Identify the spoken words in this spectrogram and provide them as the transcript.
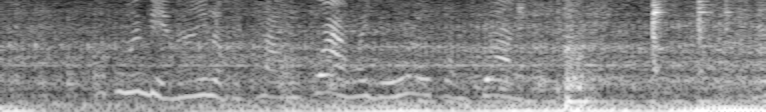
ก็คงไม่เบียดทางนี้หรอกไปทางกว้างมาอยู่เราทำกว้าง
